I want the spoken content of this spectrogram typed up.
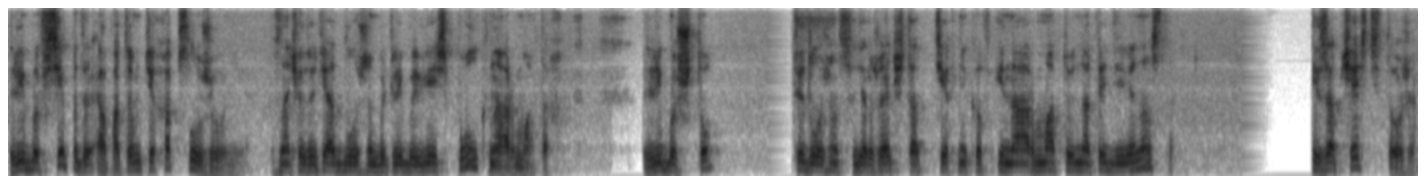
Либо все, под... а потом техобслуживание. Значит, у тебя должен быть либо весь полк на арматах, либо что? Ты должен содержать штат техников и на армату, и на Т-90. И запчасти тоже.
